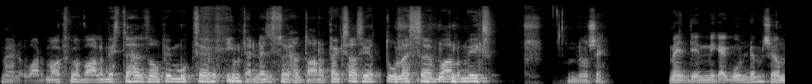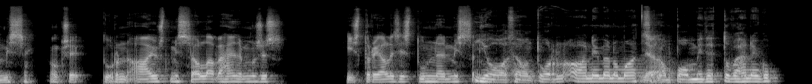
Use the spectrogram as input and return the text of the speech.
Mä en ole varma, onko mä valmis tähän sopimukseen. Internetissä on ihan tarpeeksi asiat tulessa valmiiksi. no se. Mä en tiedä, mikä Gundam se on missä. Onko se Turn A just, missä ollaan vähän semmoisissa historiallisissa tunnelmissa? Joo, se on Turn A nimenomaan, että Joo. on pommitettu vähän niin kuin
